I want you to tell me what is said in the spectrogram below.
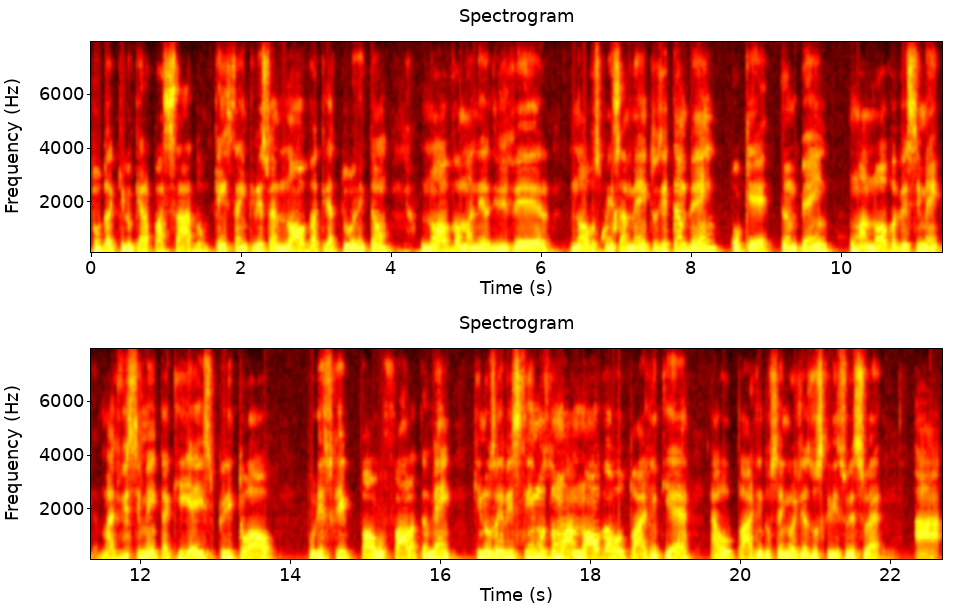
tudo aquilo que era passado, quem está em Cristo é nova criatura. Então, nova maneira de viver, novos pensamentos e também o que? Também uma nova vestimenta. Mas vestimenta aqui é espiritual. Por isso que Paulo fala também que nos revestimos de uma nova roupagem, que é a roupagem do Senhor Jesus Cristo. Isso é, a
